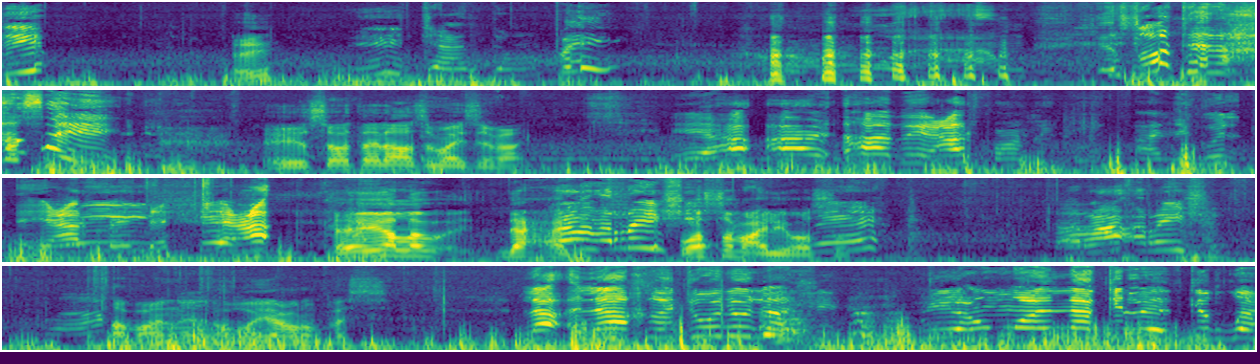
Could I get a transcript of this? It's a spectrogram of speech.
ذيب. إيه؟ كان صوته ناس ما يسمعك. إيه، هذا يعرف أنا أقول أنا أقول يعرف يع- اي يلا دحك وصف علي وصف. راء ريشه طبعا هو يعرف بس. لا لا خجول ولا شيء. هي امنا كلها كلها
